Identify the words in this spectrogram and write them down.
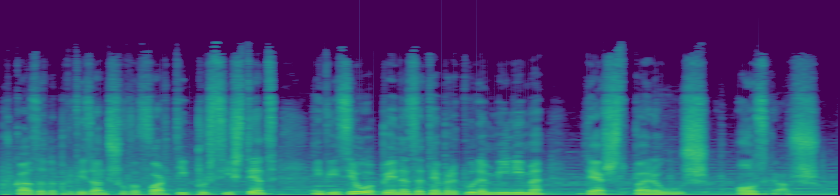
por causa da previsão de chuva forte e persistente. Em Viseu, apenas a temperatura mínima desce para os 11 graus.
